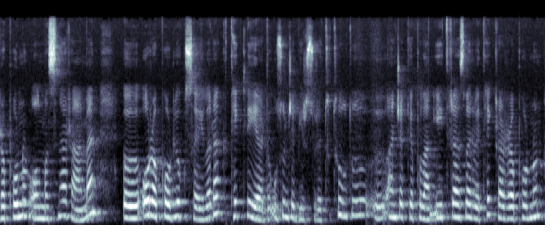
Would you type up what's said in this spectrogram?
raporun olmasına rağmen o rapor yok sayılarak tekli yerde uzunca bir süre tutuldu. Ee, ancak yapılan itirazlar ve tekrar raporunun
